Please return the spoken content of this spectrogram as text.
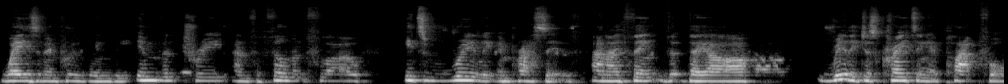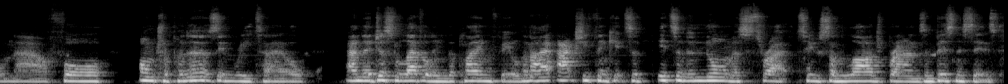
ways of improving the inventory and fulfillment flow. It's really impressive. And I think that they are really just creating a platform now for entrepreneurs in retail and they're just leveling the playing field. And i actually think it's a it's an enormous threat to some large brands and businesses.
